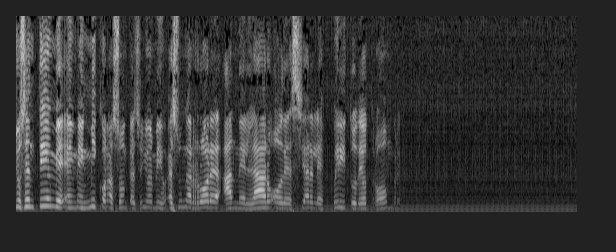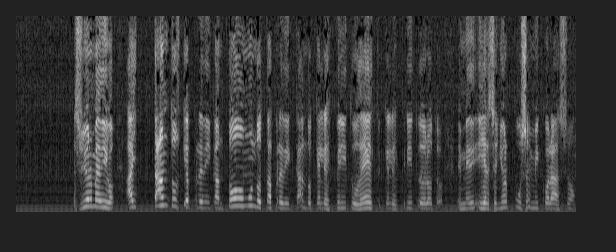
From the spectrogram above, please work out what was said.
Yo sentí en mi, corazón que el Señor me dijo, es un error anhelar o desear el espíritu de otro hombre. El Señor me dijo, hay tantos que predican, todo el mundo está predicando que el espíritu de esto y que el espíritu del otro. Y, el Señor puso en mi corazón,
